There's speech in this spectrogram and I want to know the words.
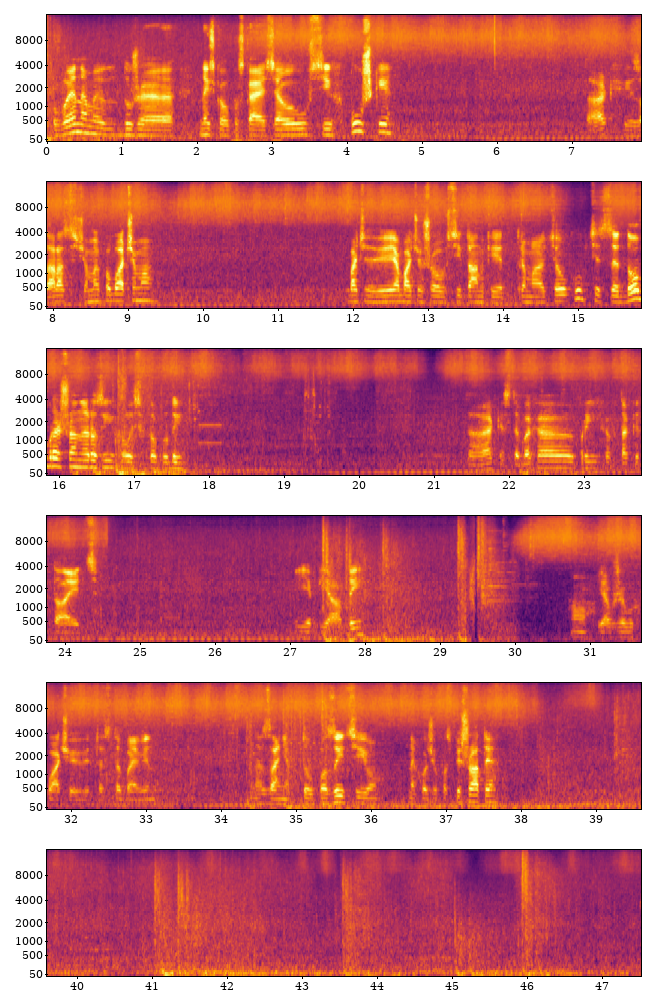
УВНами, дуже Низько опускається у всіх пушки. Так, і зараз що ми побачимо? Бачу, я бачу, що всі танки тримаються у купці. Це добре, що не роз'їхались хто куди. Так, СТБ приїхав та китаєць. Є п'ятий. О, я вже вихвачую від СТБ, він не зайняв ту позицію. Не хочу поспішати.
